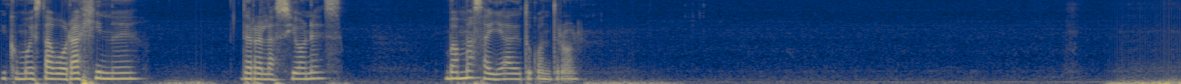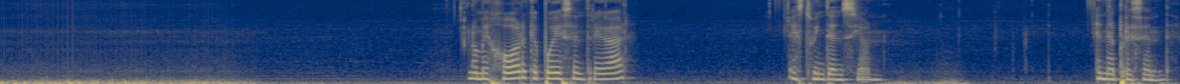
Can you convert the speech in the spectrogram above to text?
y como esta vorágine de relaciones va más allá de tu control. Lo mejor que puedes entregar es tu intención en el presente.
